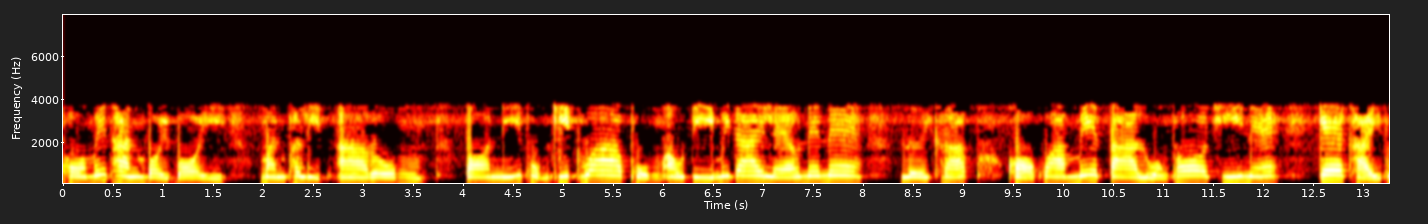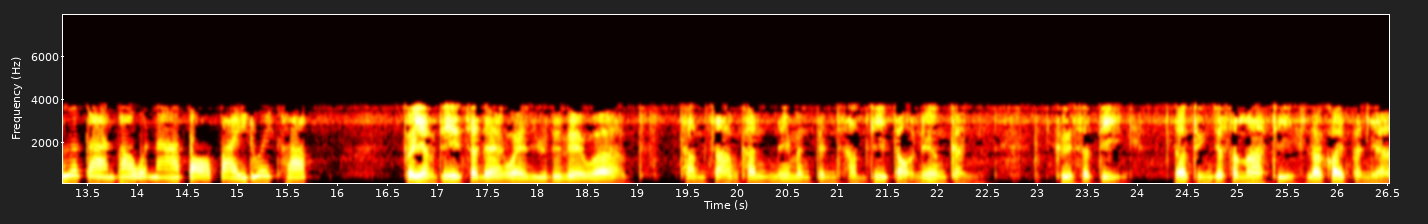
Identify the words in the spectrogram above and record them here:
พอไม่ทันบ่อยๆ มันผลิตอารมณ์ ตอนนี้ผมคิดว่าผมเอาดีไม่ได้แล้วแน่ ๆ เลยครับ ขอความเมตตาหลวงพ่อชี้แนะ แก้ไขเพื่อการภาวนาต่อไปด้วยครับ ก็อย่างที่แสดงไว้อยู่เรื่อยๆว่าทำสามขั้นนี้มันเป็นธรรมที่ต่อเนื่องกัน คือสติ แล้วถึงจะสมาธิแล้วค่อยปัญญา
